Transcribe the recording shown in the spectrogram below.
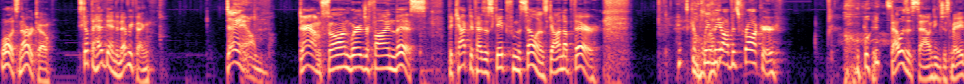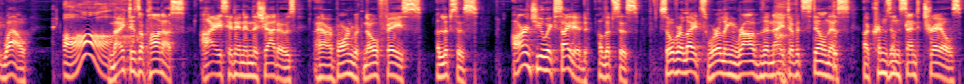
Whoa, it's Naruto. He's got the headband and everything. Damn. Damn, son, where'd you find this? The captive has escaped from the cell and has gone up there. it's completely off its rocker. What? That was a sound he just made. Wow. Oh. Night is upon us, eyes hidden in the shadows, and are born with no face. Ellipsis. Aren't you excited? Ellipsis. Silver lights whirling rob the night of its stillness. A crimson scent trails.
